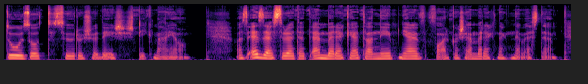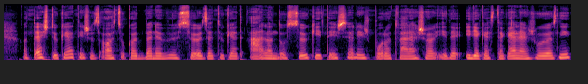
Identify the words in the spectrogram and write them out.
túlzott szőrösödés stigmája. Az ezzel született embereket a népnyelv farkas embereknek nevezte. A testüket és az arcukat benövő szőrzetüket állandó szőkítéssel és borotválással ide- igyekeztek ellensúlyozni,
